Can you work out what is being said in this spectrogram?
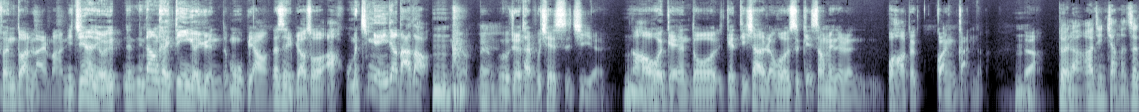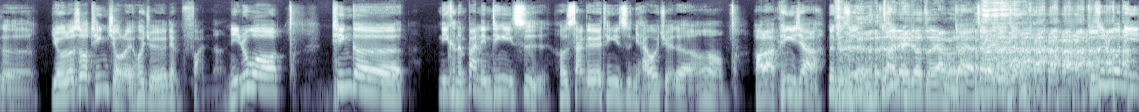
分段来嘛。你既然有一个，你你当然可以定一个远的目标，但是你不要说啊，我们今年一定要达到。嗯，没有没有，我觉得太不切实际了，然后会给很多给底下的人或者是给上面的人不好的观感了。对啊，对了，阿景讲的这个，有的时候听久了也会觉得有点烦呢、啊。你如果听个，你可能半年听一次，或者三个月听一次，你还会觉得，哦，好了，听一下了。那可是，可是再累就这样了。对啊，再累就这样了。可是如果你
